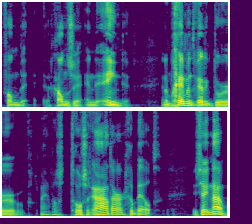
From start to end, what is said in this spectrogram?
van de ganzen en de eenden. En op een gegeven moment werd ik door, volgens mij was het Tros Radar gebeld. Die zei, nou,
